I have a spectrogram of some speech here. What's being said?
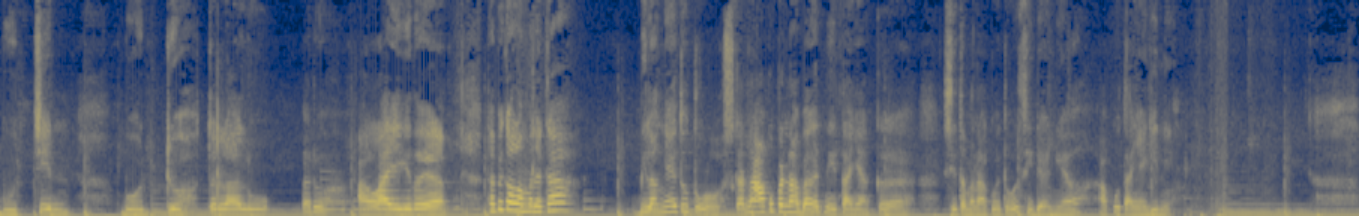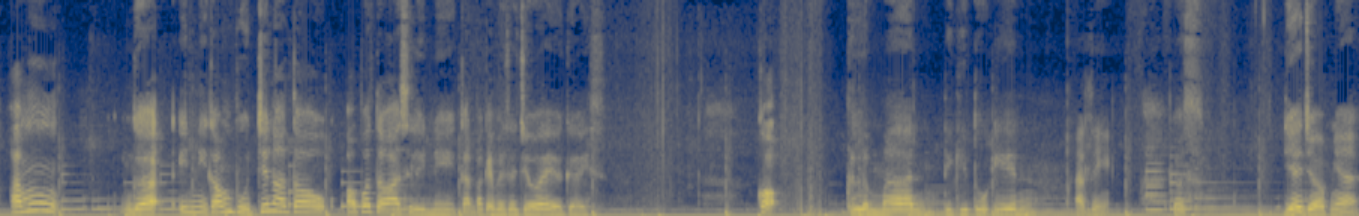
bucin bodoh terlalu aduh alay gitu ya. Tapi kalau mereka bilangnya itu tulus. Karena aku pernah banget nih tanya ke si teman aku itu si Daniel. Aku tanya gini kamu nggak ini kamu bucin atau apa tuh asli ini? Kan pakai bahasa Jawa ya guys. Kok geleman digituin? Artinya. Terus dia jawabnya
